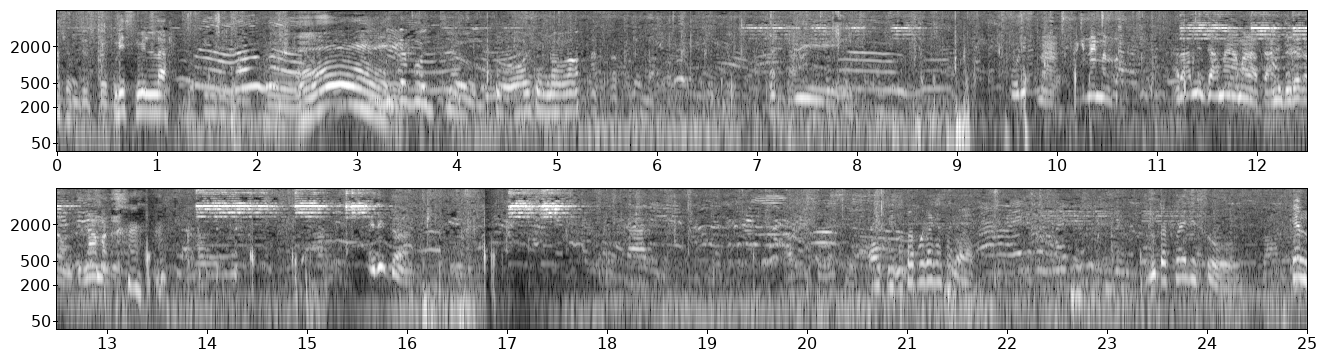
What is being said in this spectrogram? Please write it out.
আসো বিসমিল্লাহ। ও শোনো। করিস না তাকে নাই মানবা আর আমি জামাই আমার হাতে আমি ধরে রাখুন না আমাকে। এদিক তো। জুতা পড়ে গেছে জুতা ফেলাই কেন?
